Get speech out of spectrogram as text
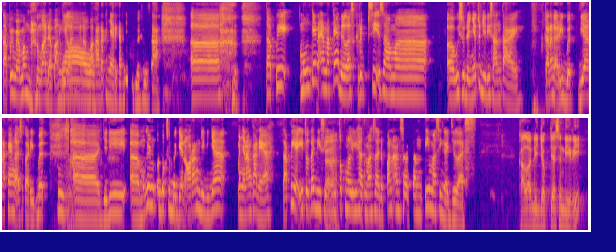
tapi memang belum ada panggilan. Wow. Kenapa? Karena nyari kerja juga susah. Eh tapi mungkin enaknya adalah skripsi sama eh, wisudanya tuh jadi santai karena nggak ribet. Dia anaknya nggak suka ribet. Eh, jadi eh, mungkin untuk sebagian orang jadinya menyenangkan ya. Tapi ya itu tadi sih Eh. untuk melihat masa depan uncertainty masih nggak jelas. Kalau di Jogja sendiri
